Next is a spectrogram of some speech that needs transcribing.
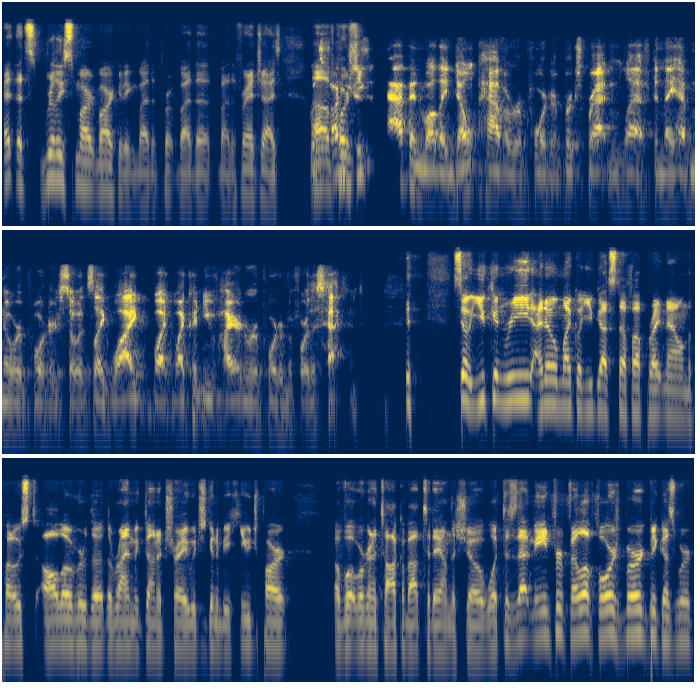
that's really smart marketing by the pro- by the by the franchise. Uh, of course, happened while they don't have a reporter. Brooks Bratten left, and they have no reporter. So it's like, why, why, why couldn't you have hired a reporter before this happened? so you can read. I know Michael, you've got stuff up right now on the post all over the the Ryan McDonagh trade, which is going to be a huge part of what we're going to talk about today on the show. What does that mean for Filip Forsberg? Because we're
